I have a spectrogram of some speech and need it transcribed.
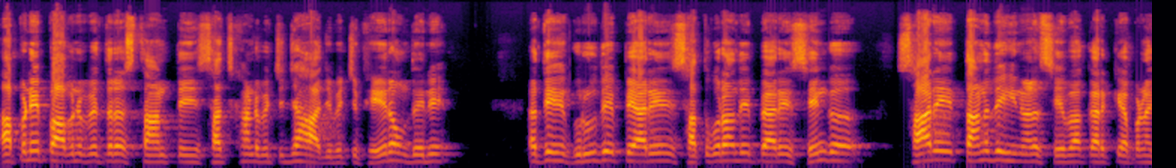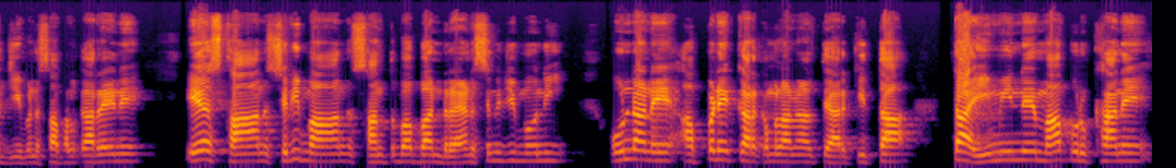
ਆਪਣੇ ਪਾਵਨ ਪਵਿੱਤਰ ਸਥਾਨ ਤੇ ਸੱਚਖੰਡ ਵਿੱਚ ਜਹਾਜ਼ ਵਿੱਚ ਫੇਰ ਆਉਂਦੇ ਨੇ ਅਤੇ ਗੁਰੂ ਦੇ ਪਿਆਰੇ, ਸਤਿਗੁਰਾਂ ਦੇ ਪਿਆਰੇ ਸਿੰਘ ਸਾਰੇ ਤਨਦੇਹੀ ਨਾਲ ਸੇਵਾ ਕਰਕੇ ਆਪਣਾ ਜੀਵਨ ਸਫਲ ਕਰ ਰਹੇ ਨੇ। ਇਹ ਸਥਾਨ ਸ੍ਰੀਮਾਨ ਸੰਤ ਬਾਬਾ ਨਰੈਣ ਸਿੰਘ ਜੀ ਮੋਨੀ ਉਹਨਾਂ ਨੇ ਆਪਣੇ ਕਰ ਕਮਲਾਂ ਨਾਲ ਤਿਆਰ ਕੀਤਾ। 2.5 ਮਹੀਨੇ ਮਹਾਂਪੁਰਖਾਂ ਨੇ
